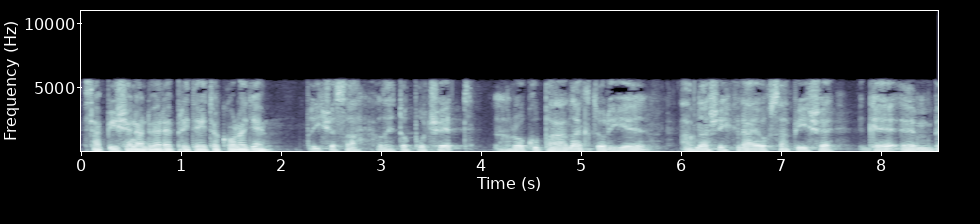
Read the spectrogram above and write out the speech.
sa píše na dvere pri tejto kolede? Píše sa letopočet roku pána, ktorý je a v našich krajoch sa píše GMB,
